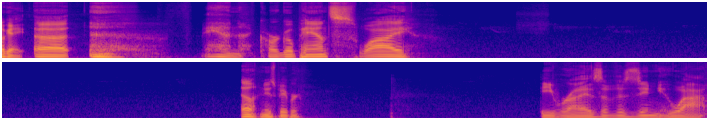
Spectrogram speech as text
Okay, uh... Man, cargo pants. Why? Oh, newspaper. The Rise of the Xinhua.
